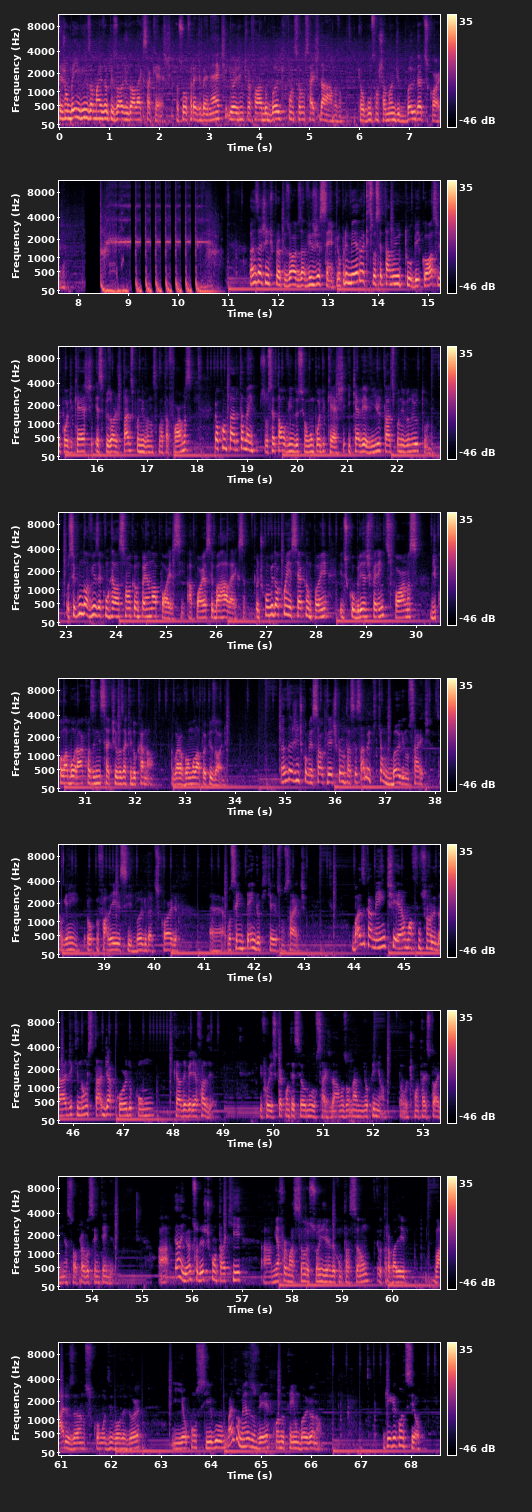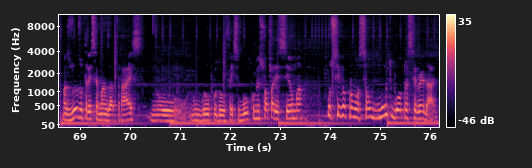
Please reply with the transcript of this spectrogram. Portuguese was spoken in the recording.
Sejam bem-vindos a mais um episódio do Alexa Cast. Eu sou o Fred Benetti e hoje a gente vai falar do bug que aconteceu no site da Amazon, que alguns estão chamando de bug da discórdia. Antes da gente ir para o episódio, os avisos de sempre. O primeiro é que se você está no YouTube e gosta de podcast, esse episódio está disponível nas plataformas. E ao contrário também, se você está ouvindo isso em algum podcast e quer ver vídeo, está disponível no YouTube. O segundo aviso é com relação à campanha no Apoia-se, apoia-se barra Alexa. Eu te convido a conhecer a campanha e descobrir as diferentes formas de colaborar com as iniciativas aqui do canal. Agora vamos lá para o episódio. Antes da gente começar, eu queria te perguntar, você sabe o que é um bug no site? Se alguém, eu, eu falei esse bug da discórdia, é, você entende o que é isso no site? Basicamente é uma funcionalidade que não está de acordo com que ela deveria fazer. E foi isso que aconteceu no site da Amazon, na minha opinião. Então vou te contar a historinha só para você entender. Ah, e antes só deixa eu te contar que a minha formação, eu sou engenheiro da computação, eu trabalhei vários anos como desenvolvedor e eu consigo mais ou menos ver quando tem um bug ou não. O que, que aconteceu? umas duas ou três semanas atrás, no, num grupo do Facebook, começou a aparecer uma possível promoção muito boa para ser verdade.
